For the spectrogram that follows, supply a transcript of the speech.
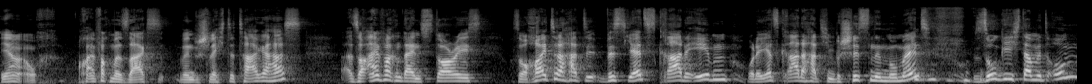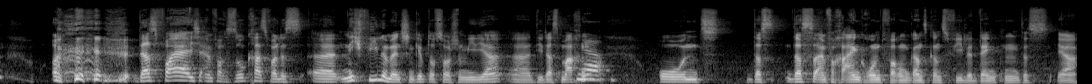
ja, auch, auch einfach mal sagst, wenn du schlechte Tage hast. Also einfach in deinen Stories, so heute hatte, bis jetzt gerade eben oder jetzt gerade hatte ich einen beschissenen Moment. So gehe ich damit um das feiere ich einfach so krass, weil es äh, nicht viele Menschen gibt auf Social Media, äh, die das machen. Ja. Und das, das ist einfach ein Grund, warum ganz, ganz viele denken, dass ja,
